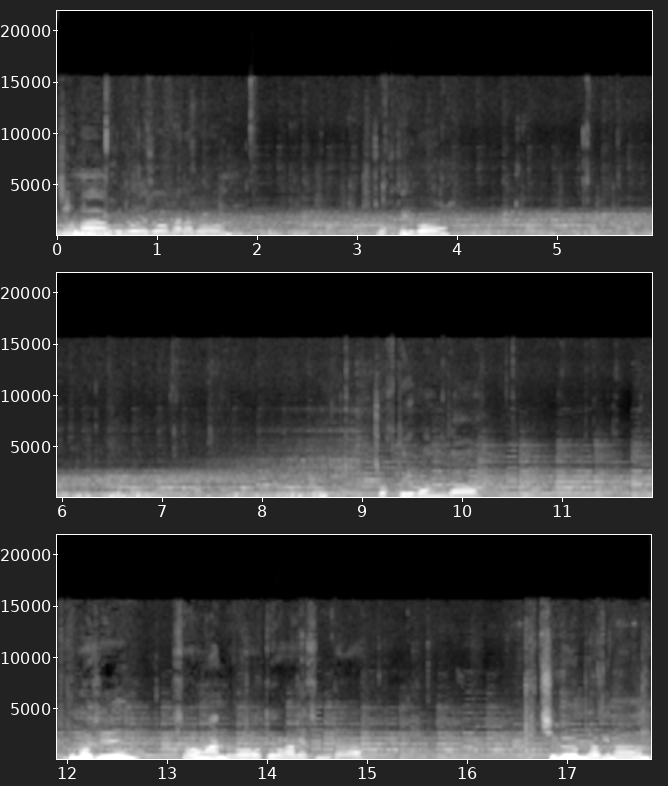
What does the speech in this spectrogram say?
차마고도에서 바라본 쪽들봉 쪽들봉입니다. 무너진 성 안으로 들어가겠습니다. 지금 여기는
